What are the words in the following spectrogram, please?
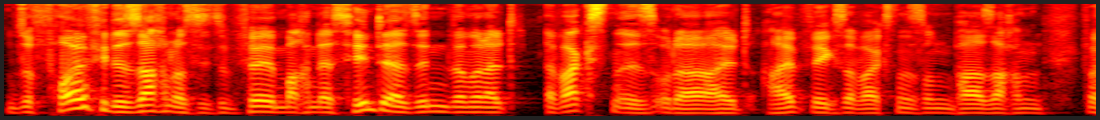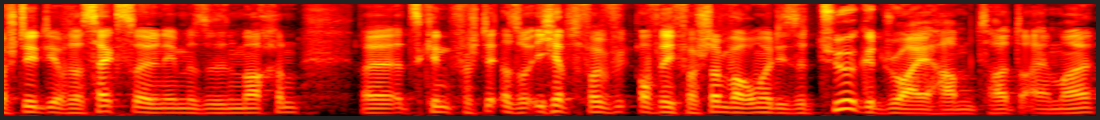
und so voll viele Sachen aus diesem Film machen erst hinterher Sinn, wenn man halt erwachsen ist oder halt halbwegs erwachsen ist und ein paar Sachen versteht, die auf der sexuellen Ebene Sinn machen. Weil als Kind verstehe, also ich habe es oft nicht verstanden, warum er diese Tür gedryhumpt hat einmal.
